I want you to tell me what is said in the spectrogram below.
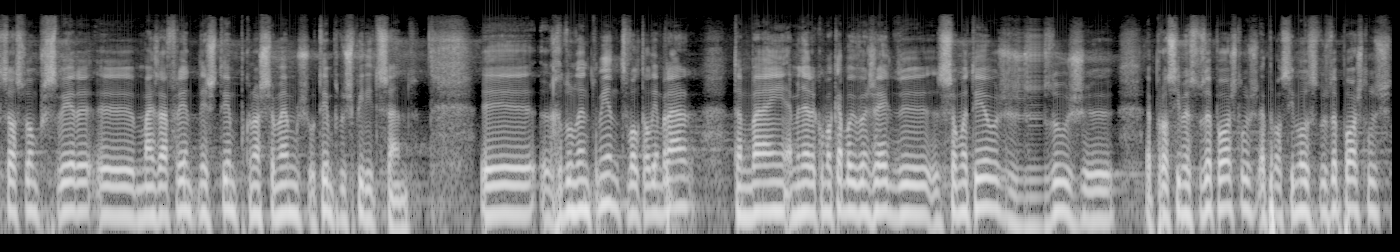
que só se vão perceber eh, mais à frente neste tempo que nós chamamos o tempo do Espírito Santo. Eh, redundantemente, volto a lembrar também a maneira como acaba o Evangelho de São Mateus. Jesus eh, aproxima-se dos apóstolos, aproximou-se dos apóstolos,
